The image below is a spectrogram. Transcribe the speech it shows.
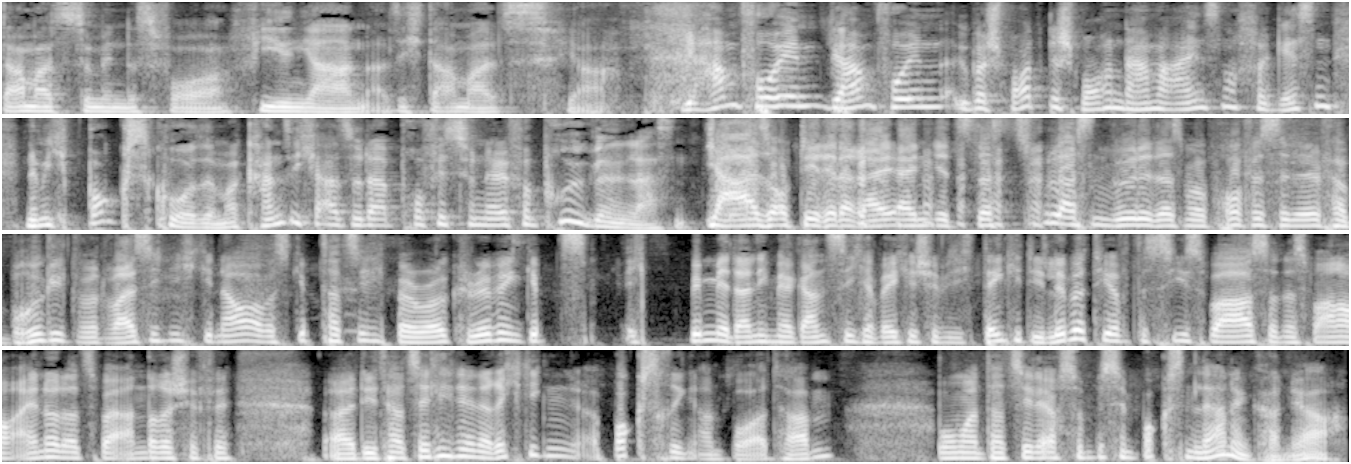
Damals zumindest vor vielen Jahren, als ich damals, ja. Wir haben vorhin, wir haben vorhin über Sport gesprochen, da haben wir eins noch vergessen, nämlich Boxkurse. Man kann sich also da professionell verprügeln lassen. Ja, also ob die Reederei einen jetzt das zulassen würde, dass man professionell verprügelt wird, weiß ich nicht genau, aber es gibt tatsächlich bei Royal Caribbean gibt's, ich bin mir da nicht mehr ganz sicher, welche Schiffe. Ich denke, die Liberty of the Seas war es und es waren auch ein oder zwei andere Schiffe, äh, die tatsächlich einen richtigen Boxring an Bord haben, wo man tatsächlich auch so ein bisschen Boxen lernen kann, ja.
